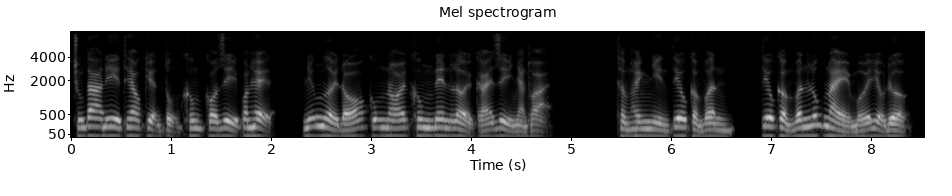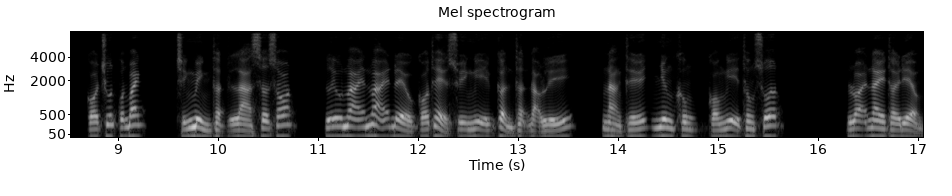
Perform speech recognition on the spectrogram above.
chúng ta đi theo kiện tụng không có gì quan hệ, những người đó cũng nói không nên lời cái gì nhàn thoại. Thẩm hành nhìn Tiêu Cẩm Vân, Tiêu Cẩm Vân lúc này mới hiểu được, có chút quấn bách, chính mình thật là sơ sót, lưu nãi nãi đều có thể suy nghĩ cẩn thận đạo lý, nàng thế nhưng không có nghĩ thông suốt. Loại này thời điểm,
